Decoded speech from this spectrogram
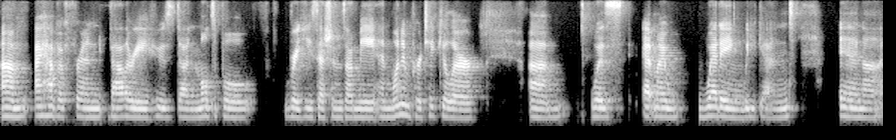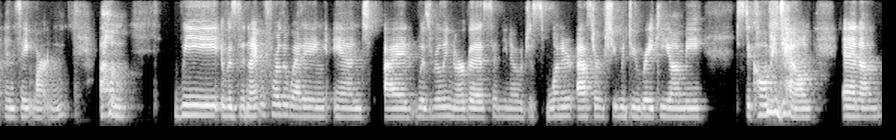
Um, I have a friend, Valerie, who's done multiple Reiki sessions on me, and one in particular um, was at my wedding weekend in uh, in St. Martin. Um, we it was the night before the wedding and i was really nervous and you know just wanted asked her if she would do reiki on me just to calm me down. And um,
